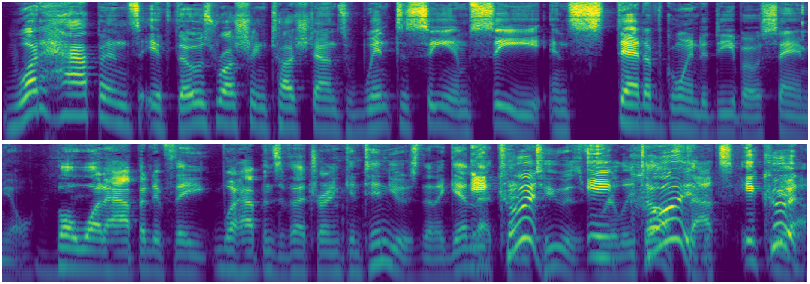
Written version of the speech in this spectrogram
What happens if those rushing touchdowns went to CMC instead of going to Deebo Samuel? But what happened if they? What happens if that trend continues? Then again, that It could. too is It really tough. That's it could. yeah.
